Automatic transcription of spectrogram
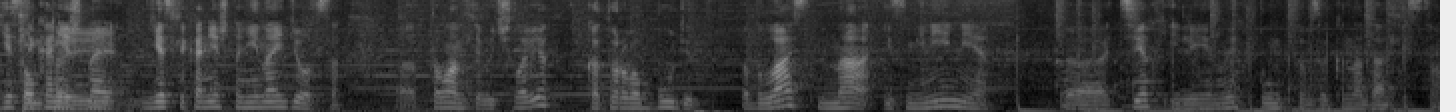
Если, конечно, и... если, конечно, не найдется э, талантливый человек, у которого будет власть на изменение э, тех или иных пунктов законодательства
